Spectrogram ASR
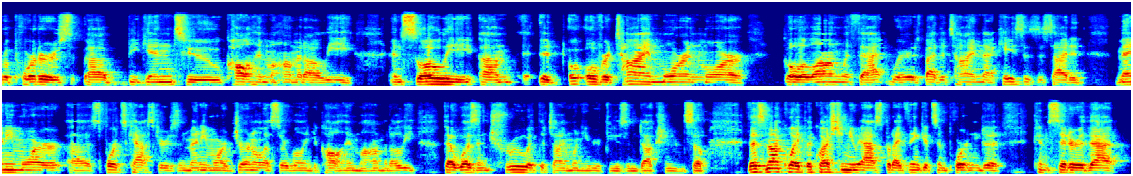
reporters uh, begin to call him Muhammad Ali. And slowly, um, it, over time, more and more go along with that. Whereas by the time that case is decided, many more uh, sportscasters and many more journalists are willing to call him Muhammad Ali. That wasn't true at the time when he refused induction. And so that's not quite the question you asked, but I think it's important to consider that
